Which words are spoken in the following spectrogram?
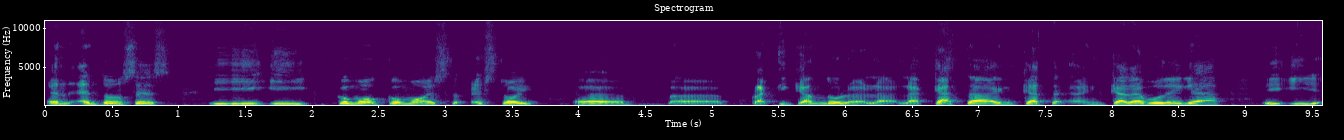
En, entonces, y, y cómo, cómo estoy uh, practicando la, cata, en cada bodega y,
